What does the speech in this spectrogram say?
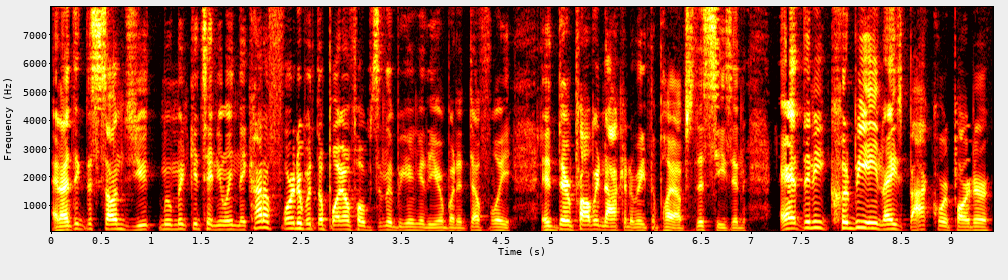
And I think the Suns' youth movement continuing, they kind of flirted with the playoff hopes in the beginning of the year, but it definitely, it, they're probably not going to make the playoffs this season. Anthony could be a nice backcourt partner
